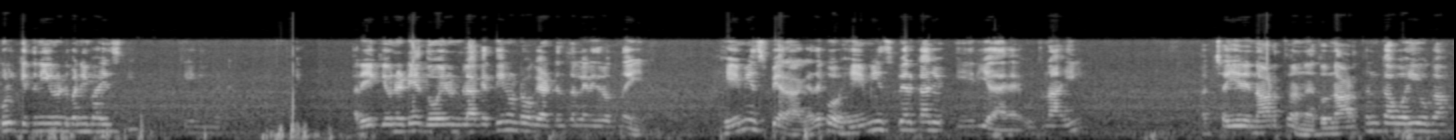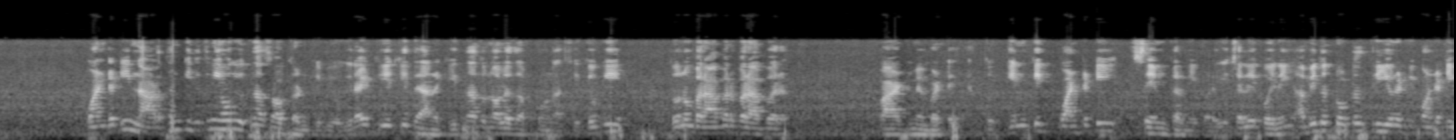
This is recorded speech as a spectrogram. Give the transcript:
कुल कितनी यूनिट बनी भाई इसकी? तीन यूनिट अरे एक यूनिट है, दो यूनिट मिला के तीन यूनिट हो गया टेंशन लेने की ज़रूरत नहीं है। हेमी स्पेयर आ गया। देखो हेमी स्पेयर का जो एरिया है, उतना ही अच्छा ये नार्थन है। तो नार्थन का वही होगा। क्वांटिटी नार्थन की जितनी होगी, उतना साउथर्न की भी होगी। राइट ये चीज़ ध्यान रखिए। इतना तो नॉलेज आपको होना चाहिए। क्योंकि दोनों बराबर बराबर। पार्ट में बटे हैं। तो इनकी क्वांटिटी सेम करनी पड़ेगी। चलिए कोई नहीं, अभी तो टोटल थ्री यूनिट की क्वांटिटी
